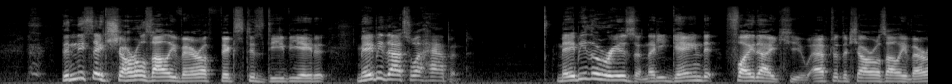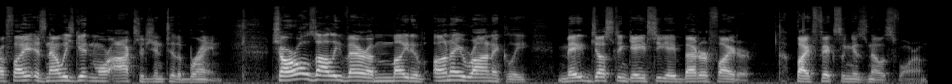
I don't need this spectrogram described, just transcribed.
didn't he say Charles Oliveira fixed his deviated? Maybe that's what happened. Maybe the reason that he gained fight IQ after the Charles Oliveira fight is now he's getting more oxygen to the brain. Charles Oliveira might have unironically made Justin Gaethje a better fighter by fixing his nose for him.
